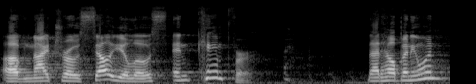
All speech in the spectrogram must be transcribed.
of nitrocellulose and camphor. That help anyone?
